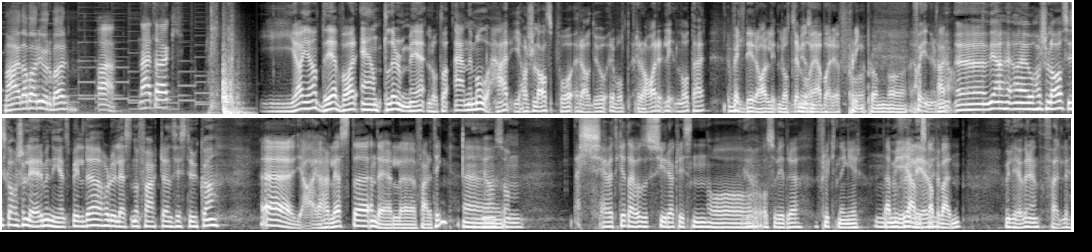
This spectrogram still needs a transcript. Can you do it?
Nei, det er bare jordbær. Ah, nei takk. Ja ja, det var Antler med låta 'Animal' her i Harselas på Radio Revolt. Rar liten låt, det her. Veldig rar liten låt. Det må sånn jeg bare få- og ja. Få innrømme. Ja, ja. Uh, vi er, er jo harselas, vi skal harselere med nyhetsbildet. Har du lest noe fælt den siste uka? Uh, ja, jeg har lest uh, en del fæle ting. Ja, som Nei, jeg vet ikke. Det er jo Syriakrisen og, Ja. og så videre. Flyktninger. Det er Mm, mye jævelskap i verden. Vi lever i en forferdelig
